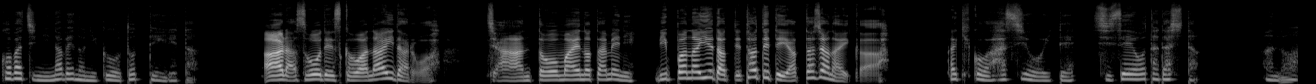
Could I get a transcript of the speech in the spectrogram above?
小鉢に鍋の肉を取って入れた。あらそうですかはないだろう。ちゃんとお前のために立派な家だって建ててやったじゃないか。アキコは箸を置いて姿勢を正した。あの、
